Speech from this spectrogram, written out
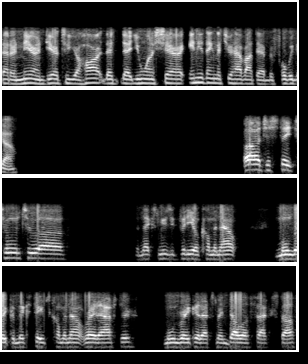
that are near and dear to your heart that, that you want to share? Anything that you have out there before we go? Uh, just stay tuned to uh, the next music video coming out. Moonraker mixtapes coming out right after. Moonraker, that's Mandela Effect stuff.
